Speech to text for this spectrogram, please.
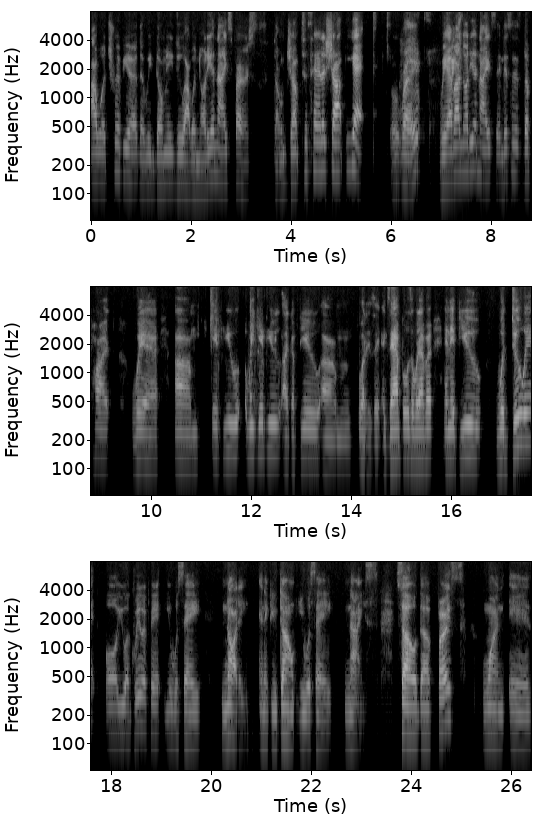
our trivia that we normally do. Our naughty and nice first. Don't jump to Santa's shop yet. All right. we have our naughty and nice, and this is the part where um if you we give you like a few um what is it examples or whatever, and if you would do it or you agree with it, you would say naughty, and if you don't, you would say nice. So the first one is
